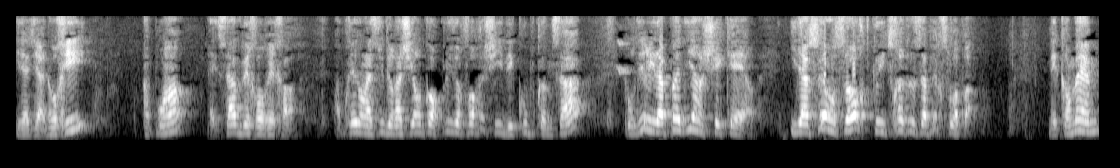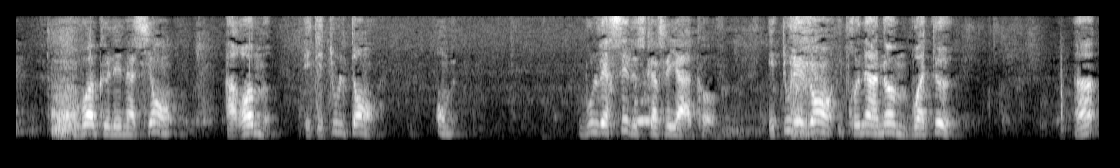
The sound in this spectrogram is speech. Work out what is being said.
Il a dit Anochi, un point, Esav Vechorecha. Après, dans la suite de Rachi, encore plusieurs fois, Rachi découpe comme ça, pour dire il n'a pas dit un sheker. Il a fait en sorte que Yitzhak ne s'aperçoit pas. Mais quand même, on voit que les nations à Rome étaient tout le temps bouleversées de ce qu'a fait Yaakov. Et tous les ans, il prenait un homme boiteux, hein,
